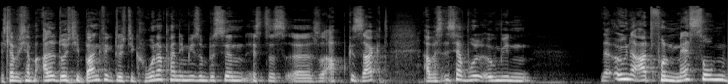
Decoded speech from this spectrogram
ich glaube, ich habe alle durch die Bank weg, durch die Corona-Pandemie so ein bisschen ist das äh, so abgesackt. Aber es ist ja wohl irgendwie ein, irgendeine Art von Messung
